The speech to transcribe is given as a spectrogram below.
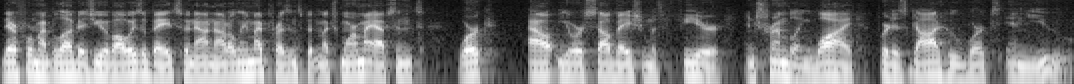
Therefore, my beloved, as you have always obeyed, so now not only in my presence, but much more in my absence, work out your salvation with fear and trembling. Why? For it is God who works in you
